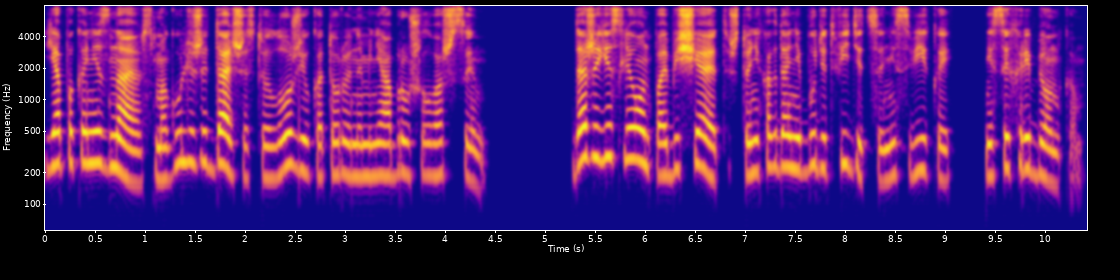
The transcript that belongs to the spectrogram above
Я пока не знаю, смогу ли жить дальше с той ложью, которую на меня обрушил ваш сын. Даже если он пообещает, что никогда не будет видеться ни с Викой, ни с их ребенком.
